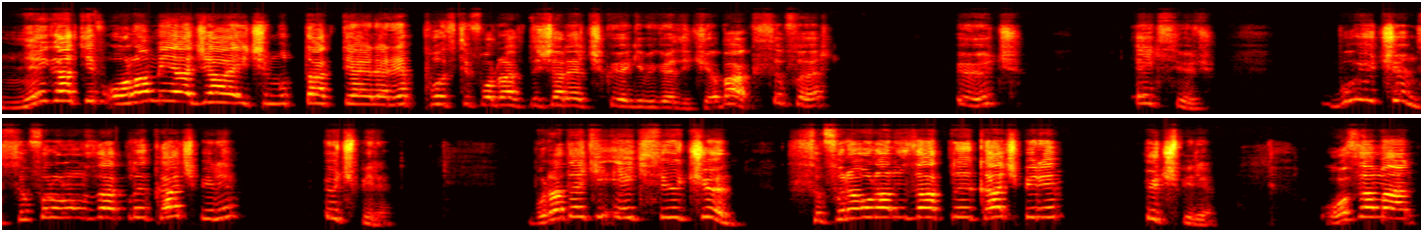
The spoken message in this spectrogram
negatif olamayacağı için mutlak değerler hep pozitif olarak dışarıya çıkıyor gibi gözüküyor. Bak 0, 3, eksi 3. Bu 3'ün 0 olan uzaklığı kaç birim? 3 birim. Buradaki eksi 3'ün 0'a olan uzaklığı kaç birim? 3 birim. O zaman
